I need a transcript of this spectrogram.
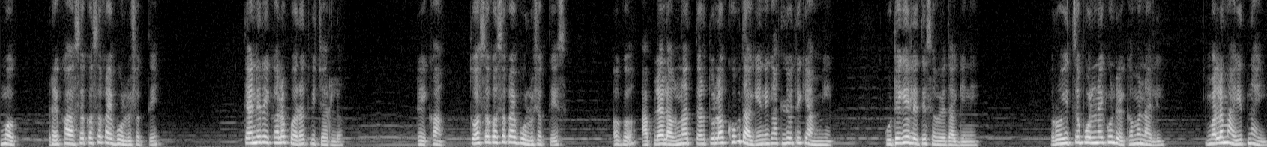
मग रेखा असं कसं काय बोलू शकते? त्याने रेखाला परत विचारलं रेखा तू असं कसं काय बोलू शकतेस? अगं आपल्या लग्नात तर तुला खूप दागिने घातले होते की आम्ही. कुठे गेले ते सगळे दागिने? रोहितचं बोलणं ऐकून रेखा म्हणाली मला माहीत नाही.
